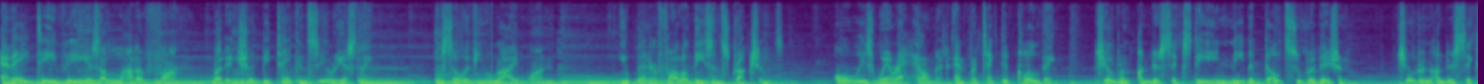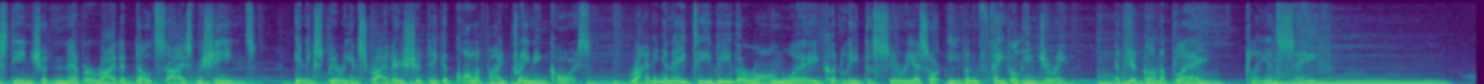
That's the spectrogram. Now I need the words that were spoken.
An ATV is a lot of fun, but it should be taken seriously. So if you ride one, you better follow these instructions. Always wear a helmet and protective clothing. Children under 16 need adult supervision. Children under 16 should never ride adult-sized machines. Inexperienced riders should take a qualified training course. Riding an ATV the wrong way could lead to serious or even fatal injury. If you're gonna play, play it safe.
